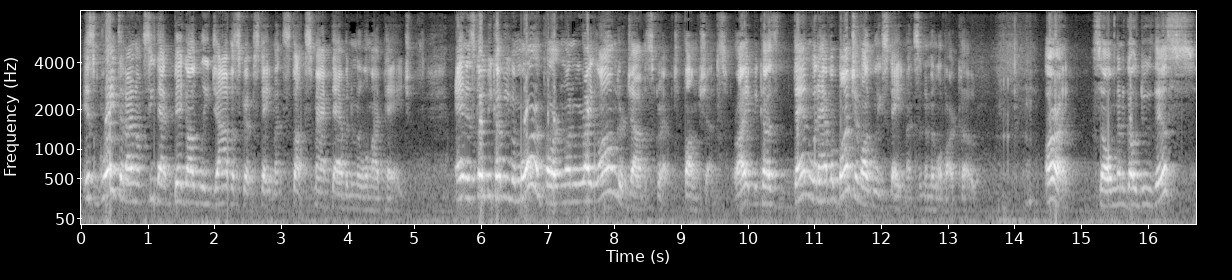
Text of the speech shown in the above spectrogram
it's great that I don't see that big ugly JavaScript statement stuck smack dab in the middle of my page. And it's going to become even more important when we write longer JavaScript functions, right? Because then we'd have a bunch of ugly statements in the middle of our code. All right, so I'm going to go do this.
